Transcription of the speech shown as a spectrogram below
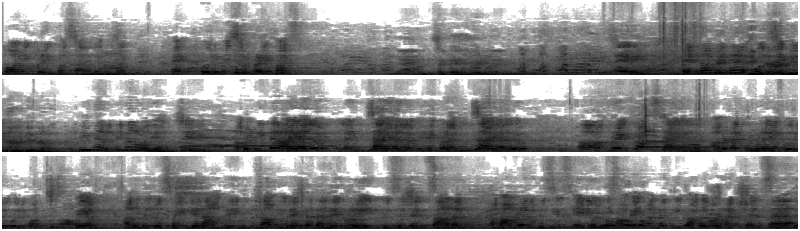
മോർണിംഗ് ബ്രേക്ക്ഫാസ്റ്റ് ആയാലും ഏ ഒരുമിച്ച് ബ്രേക്ക്ഫാസ്റ്റ് ശരി. എന്നാ പിന്നെ ഉച്ചയ്ക്ക്. ഡിന്നർ ഡിന്നർ മതിയാ? ശരി. അപ്പൊ ഡിന്നർ ആയാലും ലഞ്ച് ആയാലും ഇനി ബ്രഞ്ച് ആയാലും ബ്രേക്ക്ഫാസ്റ്റ് ആയാലും അവരുടെ കൂടെ ഒരു ഒരു കുറച്ച് സമയം അത് നിങ്ങൾ സ്പെൻഡ് ചെയ്യാൻ ആഗ്രഹിക്കുന്നുണ്ടാവും. ഇവരൊക്കെ തന്നെ ഗ്രേറ്റ് മ്യൂസിഷ്യൻസ് ആണ്. അപ്പൊ അവർ ബിസി സ്കെഡ്യൂൾ സമയം കണ്ടെത്തി പല പ്രൊഡക്ഷൻസ് ആൻഡ്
